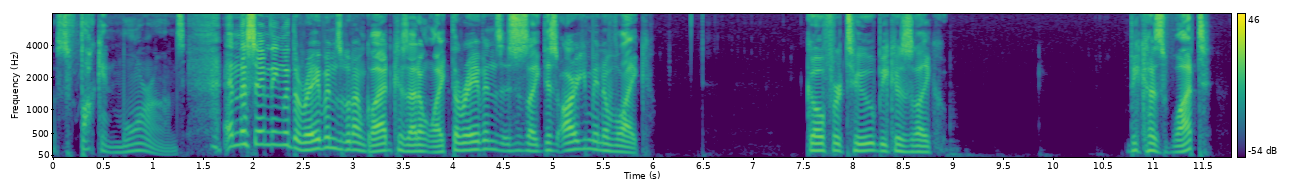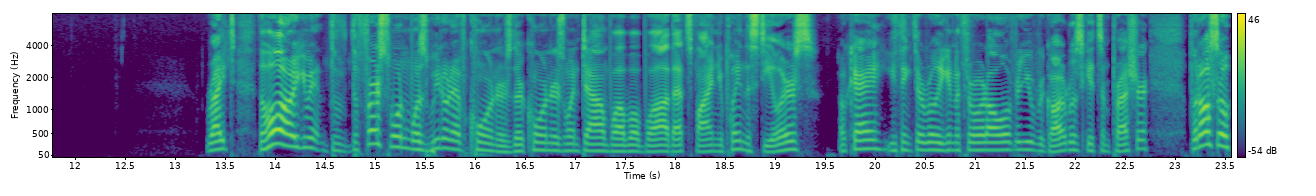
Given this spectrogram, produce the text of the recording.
Those fucking morons. And the same thing with the Ravens, but I'm glad because I don't like the Ravens. It's just like this argument of like, go for two because like, because what? Right? The whole argument, the, the first one was we don't have corners. Their corners went down, blah, blah, blah. That's fine. You're playing the Steelers. Okay, you think they're really going to throw it all over you, regardless, get some pressure. But also,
